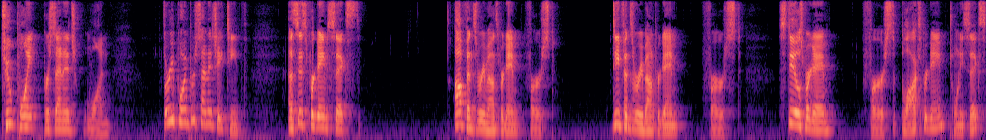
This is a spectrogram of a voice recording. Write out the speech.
Two point percentage, one. Three point percentage, 18th. Assists per game, sixth. Offensive rebounds per game, first. Defensive rebound per game, first. Steals per game, first. Blocks per game, 26.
